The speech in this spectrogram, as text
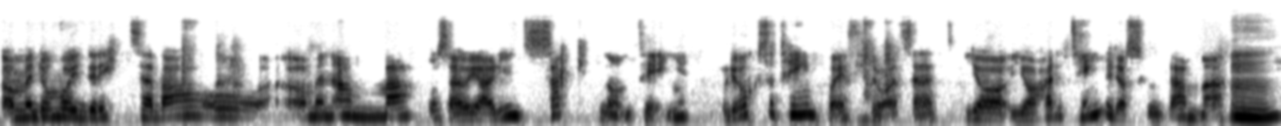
ja men de var ju direkt så här bara, Åh, ja men amma och så här, och jag hade ju inte sagt någonting. Och det har jag också tänkt på efteråt, så här, att jag, jag hade tänkt att jag skulle amma. Mm.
